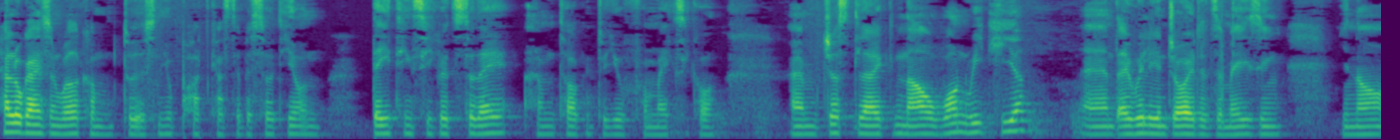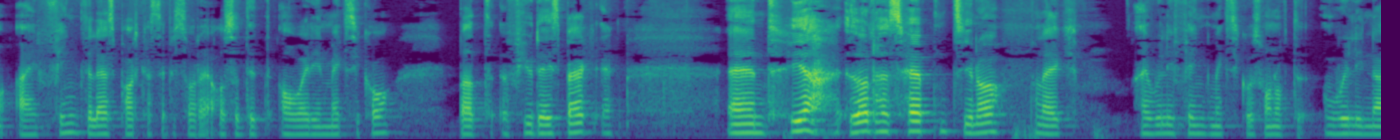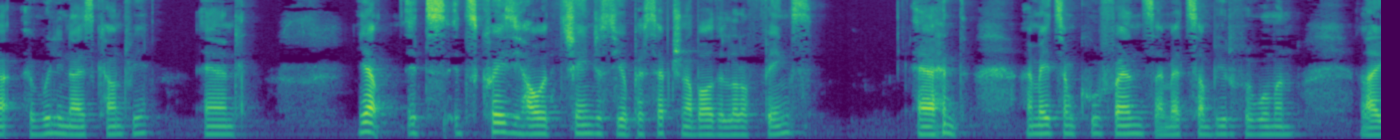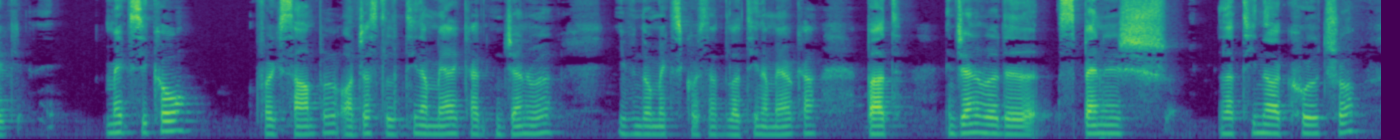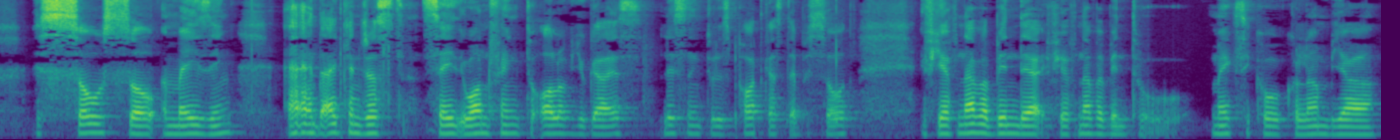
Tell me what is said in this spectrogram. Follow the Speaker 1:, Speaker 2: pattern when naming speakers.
Speaker 1: Hello, guys, and welcome to this new podcast episode here on Dating Secrets. Today, I'm talking to you from Mexico. I'm just like now one week here, and I really enjoyed it. It's amazing. You know, I think the last podcast episode I also did already in Mexico, but a few days back. And yeah, a lot has happened, you know, like I really think Mexico is one of the really ni- a really nice country and yeah it's it's crazy how it changes your perception about a lot of things. And i made some cool friends i met some beautiful women. Like mexico for example or just latin america in general even though mexico is not latin america but in general the spanish latina culture is so so amazing and I can just say one thing to all of you guys listening to this podcast episode. If you have never been there, if you have never been to Mexico, Colombia,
